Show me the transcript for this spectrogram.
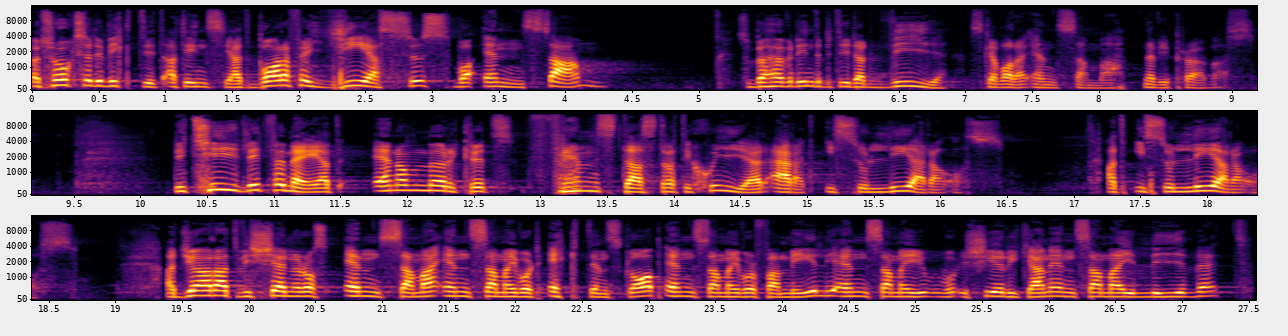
Jag tror också det är viktigt att inse att bara för Jesus var ensam så behöver det inte betyda att vi ska vara ensamma när vi prövas. Det är tydligt för mig att en av mörkrets främsta strategier är att isolera oss. Att isolera oss. Att göra att vi känner oss ensamma, ensamma i vårt äktenskap, ensamma i vår familj, ensamma i kyrkan, ensamma i livet.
